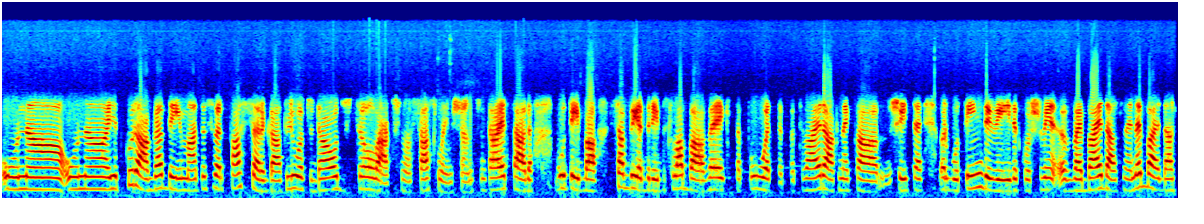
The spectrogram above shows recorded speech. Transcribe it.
un, uh, un uh, jebkurā gadījumā tas var pasargāt ļoti daudzus cilvēkus no saslimšanas. Un tā ir tāda būtībā sabiedrības labā veikta pote, pat vairāk nekā šī te varbūt varbūt indivīda, kurš vien, vai baidās vai nebaidās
